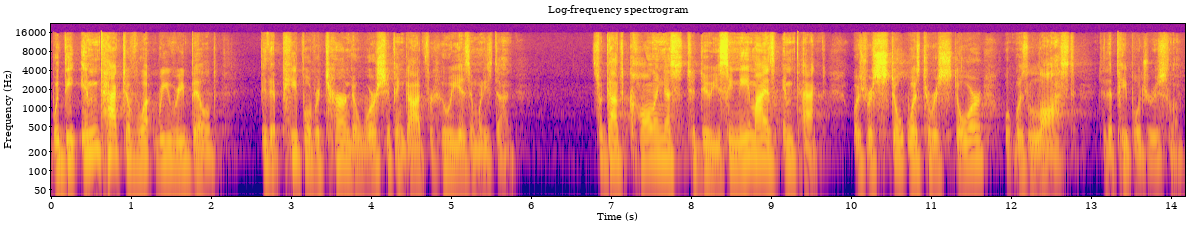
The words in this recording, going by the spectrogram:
would the impact of what we rebuild be that people return to worshiping God for who He is and what He's done? That's what God's calling us to do. You see, Nehemiah's impact was, restore, was to restore what was lost to the people of Jerusalem.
